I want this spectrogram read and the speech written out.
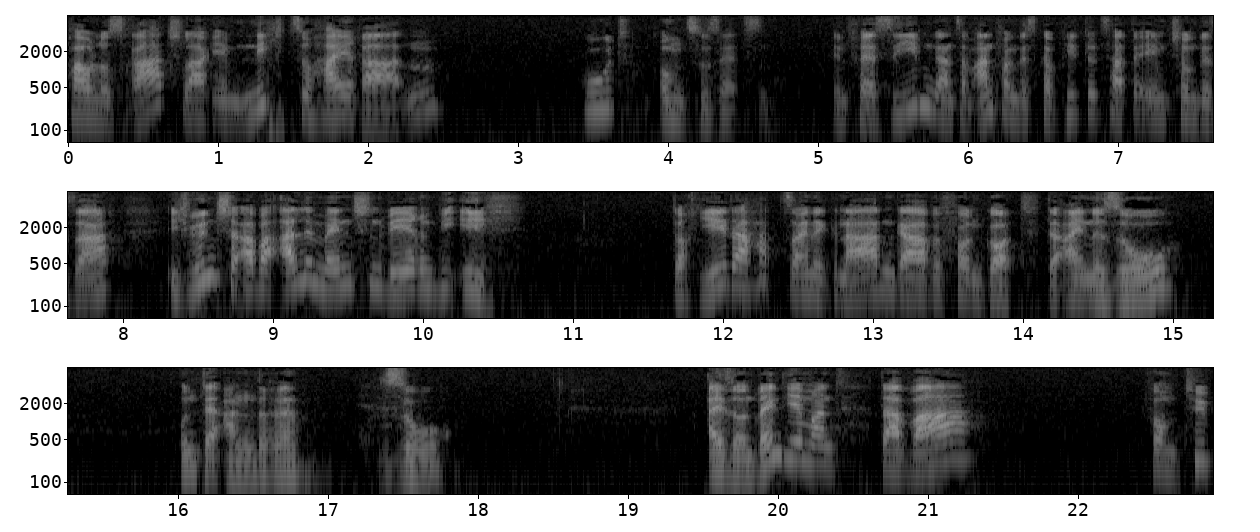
Paulus Ratschlag eben nicht zu heiraten, gut umzusetzen. In Vers 7, ganz am Anfang des Kapitels, hat er eben schon gesagt, ich wünsche aber, alle Menschen wären wie ich. Doch jeder hat seine Gnadengabe von Gott, der eine so und der andere so. Also, und wenn jemand da war vom Typ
